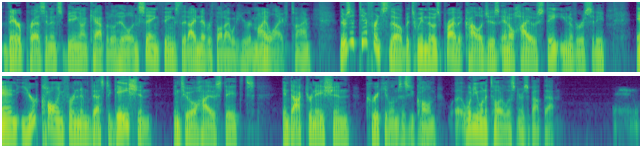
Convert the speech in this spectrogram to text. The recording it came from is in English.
their presidents being on Capitol Hill and saying things that I never thought I would hear in my lifetime. There's a difference, though, between those private colleges and Ohio State University. And you're calling for an investigation into Ohio State's indoctrination curriculums, as you call them. What do you want to tell our listeners about that?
